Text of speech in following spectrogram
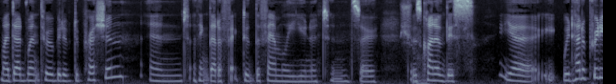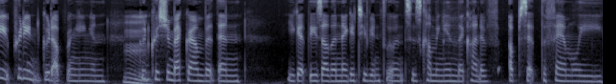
my dad went through a bit of depression, and I think that affected the family unit. And so it was kind of this. Yeah, we'd had a pretty pretty good upbringing and Hmm. good Christian background, but then, you get these other negative influences coming in that kind of upset the family.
